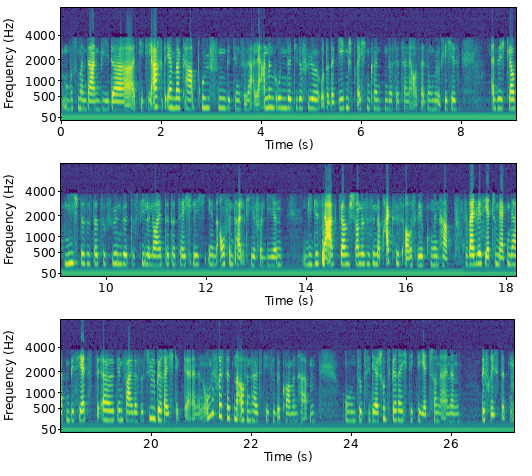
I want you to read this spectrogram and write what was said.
muss man dann wieder Artikel 8 MRK prüfen, beziehungsweise alle anderen Gründe, die dafür oder dagegen sprechen könnten, dass jetzt eine Ausweisung möglich ist. Also ich glaube nicht, dass es dazu führen wird, dass viele Leute tatsächlich ihren Aufenthalt hier verlieren. Wie gesagt, glaube ich schon, dass es in der Praxis Auswirkungen hat. Also weil wir es jetzt schon merken, wir hatten bis jetzt äh, den Fall, dass Asylberechtigte einen unbefristeten Aufenthaltstitel bekommen haben und subsidiär Schutzberechtigte jetzt schon einen befristeten,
